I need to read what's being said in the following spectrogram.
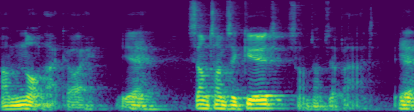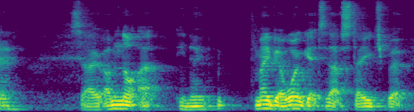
I'm not that guy. Yeah. Yeah. Sometimes they're good, sometimes they're bad. Yeah. So I'm not at, you know, maybe I won't get to that stage, but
